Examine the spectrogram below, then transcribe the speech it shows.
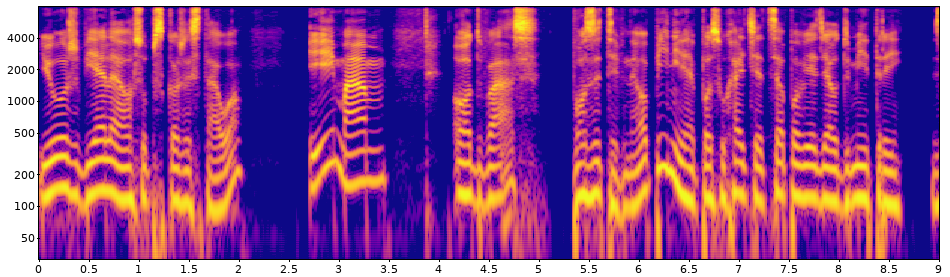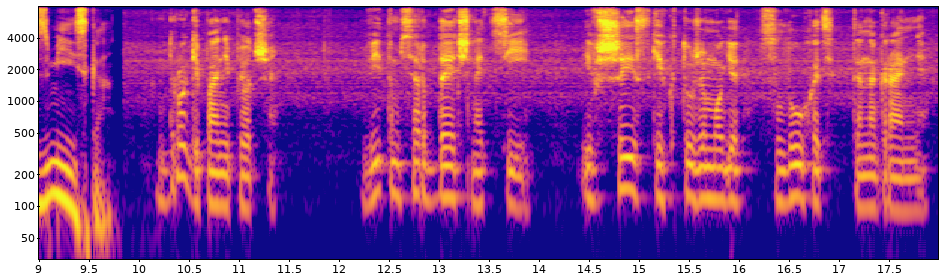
Już wiele osób skorzystało i mam od Was pozytywne opinie. Posłuchajcie, co powiedział Dmitrij z Mińska. Drogi Panie Piotrze, witam serdecznie Ci i wszystkich, którzy mogą słuchać te nagrania.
